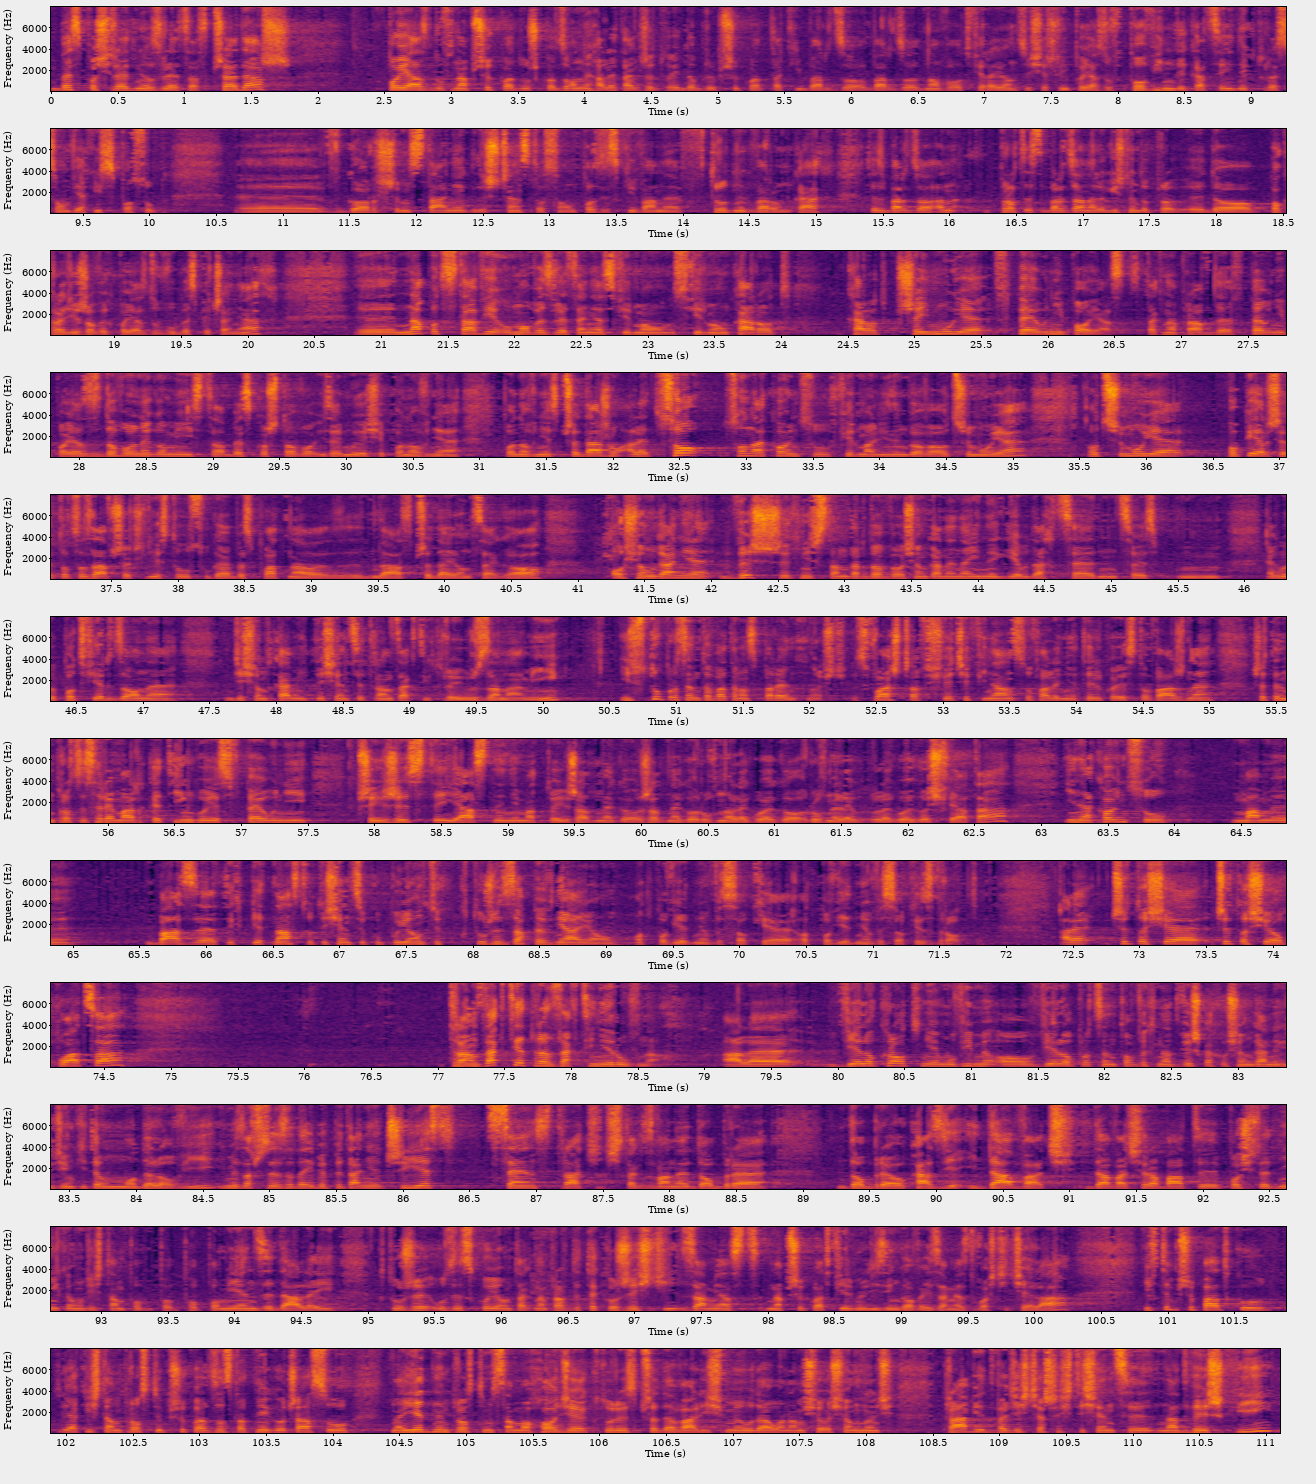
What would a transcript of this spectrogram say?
bezpośrednio zleca sprzedaż, pojazdów na przykład uszkodzonych, ale także tutaj dobry przykład taki bardzo, bardzo nowo otwierający się, czyli pojazdów powindykacyjnych, które są w jakiś sposób e, w gorszym stanie, gdyż często są pozyskiwane w trudnych warunkach. To jest bardzo, proces bardzo analogiczny do, do pokradzieżowych pojazdów w ubezpieczeniach. E, Na podstawie umowy zlecenia z firmą, z firmą Karot Karot przejmuje w pełni pojazd, tak naprawdę w pełni pojazd z dowolnego miejsca, bezkosztowo i zajmuje się ponownie, ponownie sprzedażą, ale co, co na końcu firma leasingowa otrzymuje? Otrzymuje po pierwsze to, co zawsze, czyli jest to usługa bezpłatna dla sprzedającego, osiąganie wyższych niż standardowe osiągane na innych giełdach cen, co jest mm, jakby potwierdzone dziesiątkami tysięcy transakcji, które już za nami i stuprocentowa transparentność, zwłaszcza w świecie finansów, ale nie tylko jest to ważne, że ten proces remarketingu jest w pełni przejrzysty, jasny, nie ma tutaj żadnego, żadnego równoległego, równoległego świata i na końcu mamy bazę tych 15 tysięcy kupujących, którzy zapewniają odpowiednio wysokie, odpowiednio wysokie zwroty. Ale czy to się, czy to się opłaca? Transakcja transakcji nierówna, ale wielokrotnie mówimy o wieloprocentowych nadwyżkach osiąganych dzięki temu modelowi i my zawsze sobie zadajemy pytanie, czy jest sens tracić tak zwane dobre, dobre okazje i dawać, dawać rabaty pośrednikom gdzieś tam po, po, po, pomiędzy dalej, którzy uzyskują tak naprawdę te korzyści zamiast na przykład firmy leasingowej, zamiast właściciela. I w tym przypadku jakiś tam prosty przykład z ostatniego czasu. Na jednym prostym samochodzie, który sprzedawaliśmy, udało nam się osiągnąć prawie 26 tysięcy nadwyżki,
